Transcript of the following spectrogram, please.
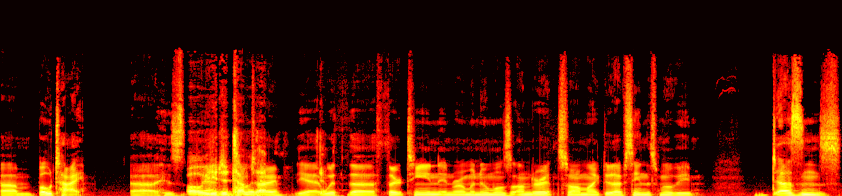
um, bow tie. Uh, his Oh, you did tell me that. tie. Yeah, with the thirteen in Roman numerals under it. So I'm like, dude, I've seen this movie dozens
